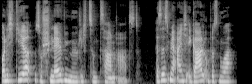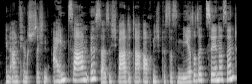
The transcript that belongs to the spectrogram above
Und ich gehe so schnell wie möglich zum Zahnarzt. Es ist mir eigentlich egal, ob das nur in Anführungsstrichen ein Zahn ist, also ich warte da auch nicht, bis das mehrere Zähne sind,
